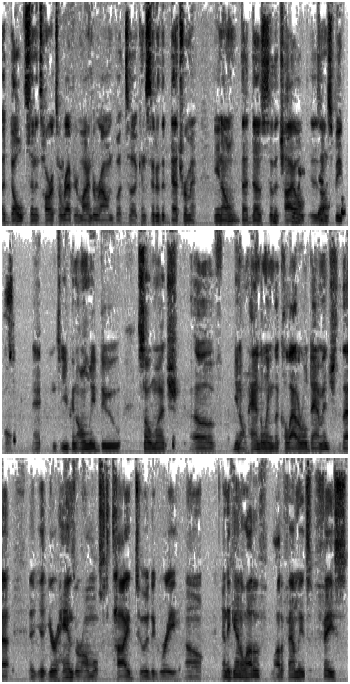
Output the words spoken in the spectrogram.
adults, and it's hard to wrap your mind around. But to consider the detriment, you know, that does to the child is yeah. unspeakable, and you can only do so much of you know handling the collateral damage that it, it, your hands are almost tied to a degree. Um, and again, a lot of a lot of families face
